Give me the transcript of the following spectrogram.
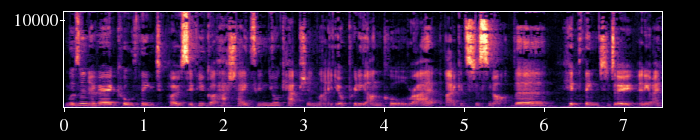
Wasn't a very cool thing to post if you've got hashtags in your caption like you're pretty uncool right? Like it's just not the hip thing to do. Anyway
